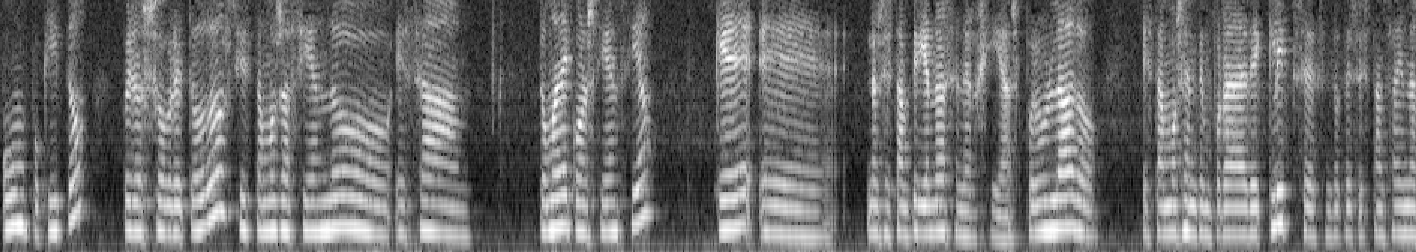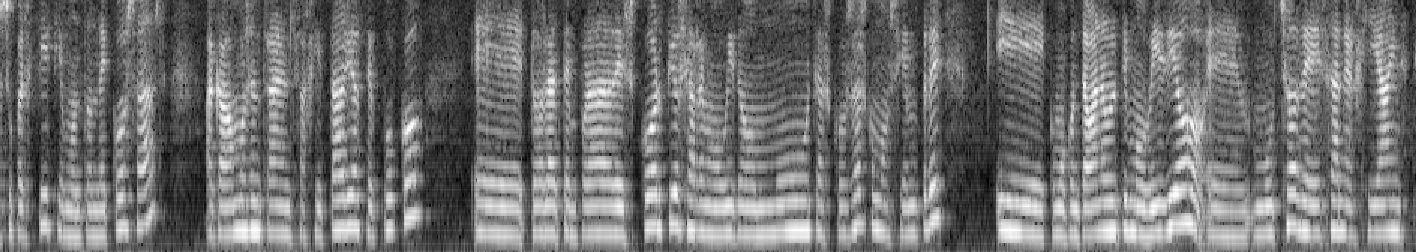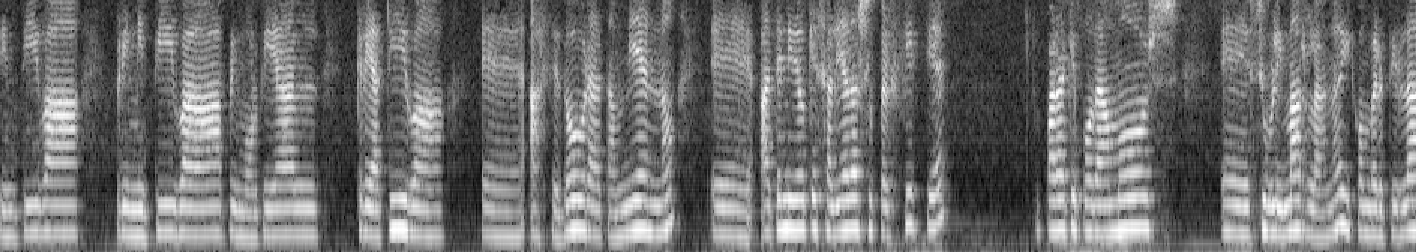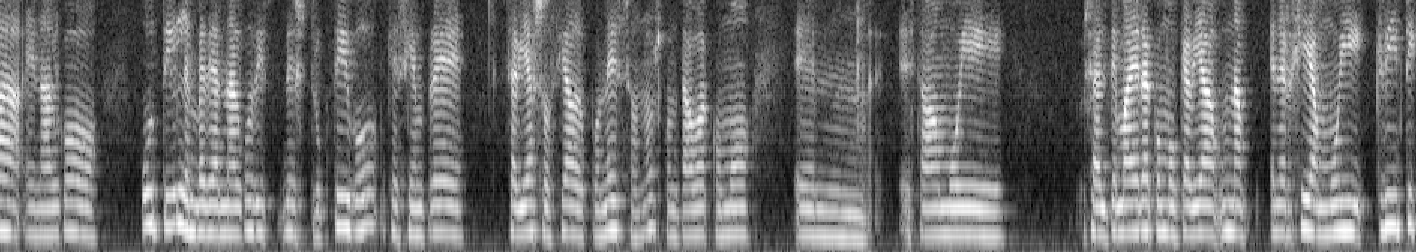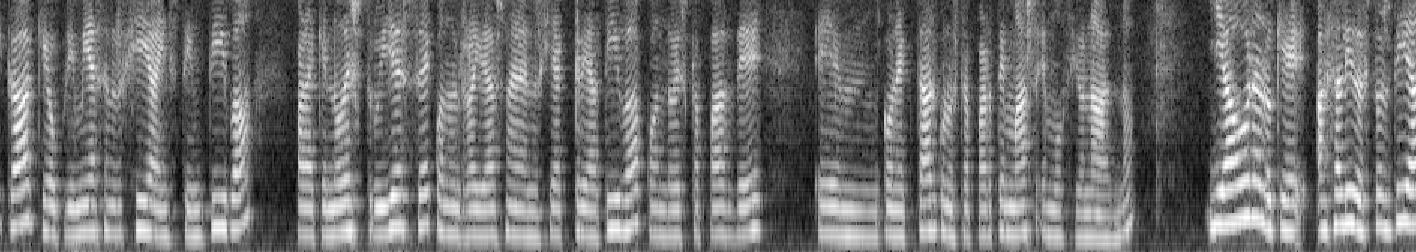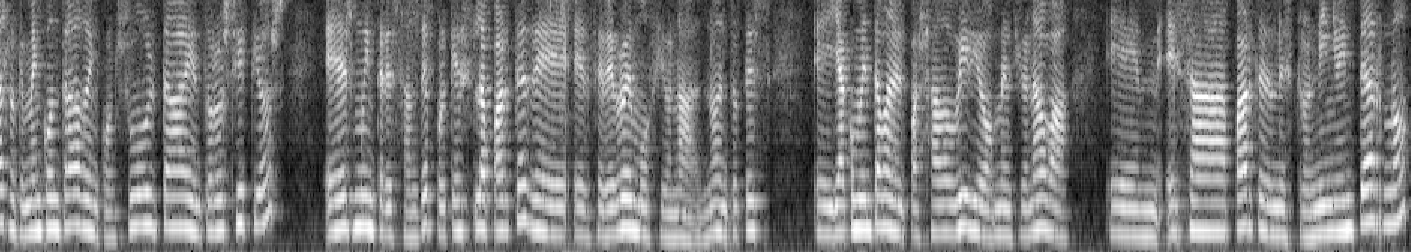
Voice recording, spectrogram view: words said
un poquito, pero sobre todo si estamos haciendo esa toma de conciencia que eh, nos están pidiendo las energías. Por un lado, Estamos en temporada de eclipses, entonces están saliendo a superficie un montón de cosas. Acabamos de entrar en Sagitario hace poco. Eh, toda la temporada de Escorpio se ha removido muchas cosas, como siempre. Y como contaba en el último vídeo, eh, mucho de esa energía instintiva, primitiva, primordial, creativa, eh, hacedora también, ¿no? ha tenido que salir a la superficie para que podamos eh, sublimarla ¿no? y convertirla en algo útil en vez de en algo destructivo que siempre se había asociado con eso. ¿no? Os contaba cómo em, estaba muy... O sea, el tema era como que había una energía muy crítica que oprimía esa energía instintiva para que no destruyese, cuando en realidad es una energía creativa, cuando es capaz de em, conectar con nuestra parte más emocional, ¿no? Y ahora lo que ha salido estos días, lo que me he encontrado en consulta y en todos los sitios, es muy interesante porque es la parte del cerebro emocional, ¿no? Entonces, eh, ya comentaba en el pasado vídeo, mencionaba em, esa parte de nuestro niño interno.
